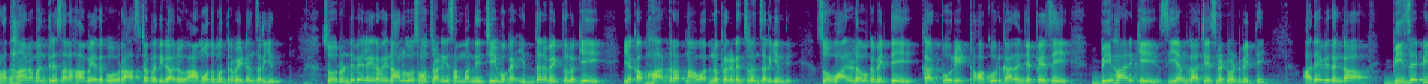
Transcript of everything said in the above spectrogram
ప్రధానమంత్రి సలహా మీదకు రాష్ట్రపతి గారు ఆమోదముద్ర వేయడం జరిగింది. సో రెండు వేల ఇరవై నాలుగో సంవత్సరానికి సంబంధించి ఒక ఇద్దరు వ్యక్తులకి ఈ యొక్క భారతరత్న అవార్డును ప్రకటించడం జరిగింది. సో వారిలో ఒక వ్యక్తి కర్పూరి ఠాకూర్ గారు అని చెప్పేసి బీహార్కి సీఎంగా చేసినటువంటి వ్యక్తి. అదేవిధంగా బీజేపీ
